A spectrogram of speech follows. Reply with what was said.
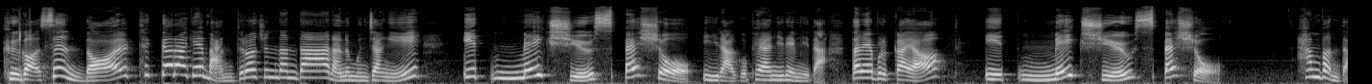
그것은 널 특별하게 만들어준단다 라는 문장이 It makes you special 이라고 표현이 됩니다. 따라해 볼까요? It makes you special. 한 번 더.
